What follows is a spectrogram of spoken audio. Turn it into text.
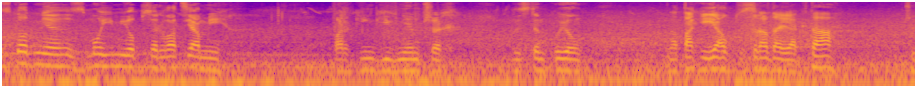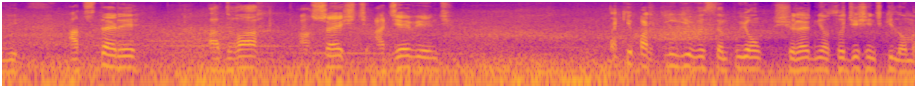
zgodnie z moimi obserwacjami, parkingi w Niemczech występują na takiej autostradach jak ta, czyli A4, A2, A6, A9. Takie parkingi występują średnio co 10 km,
